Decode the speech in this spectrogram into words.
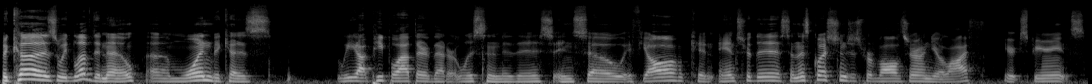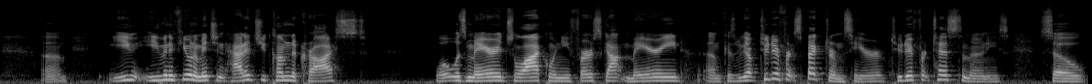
Because we'd love to know. Um, one, because we got people out there that are listening to this. And so, if y'all can answer this, and this question just revolves around your life, your experience. Um, you, even if you want to mention, how did you come to Christ? What was marriage like when you first got married? Because we got two different spectrums here, two different testimonies. So,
